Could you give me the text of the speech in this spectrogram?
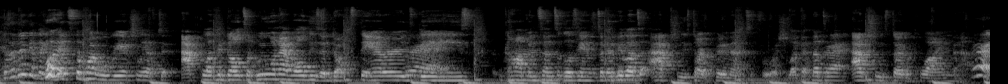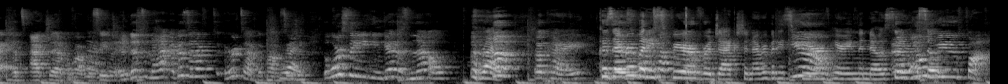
because I think that But- that's the point where we actually have to act like adults. Like we want to have all these adult standards, Right. these commonsensical standards. Like okay, let's actually start putting that to fruition. Like let's Right. actually start applying that. Right. Let's actually have a conversation. Exactly. It doesn't have it doesn't have to hurt to have a conversation. Right. The worst thing you can get is no. Right. okay. Because everybody's fear of rejection, everybody's fear of hearing the no. So, and you'll so, be fine.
